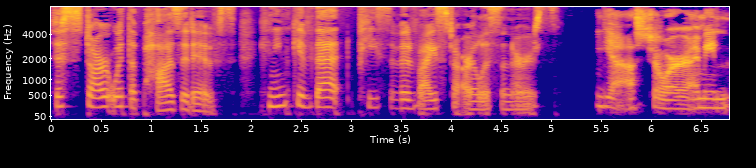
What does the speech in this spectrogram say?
to start with the positives. Can you give that piece of advice to our listeners? Yeah, sure. I mean,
